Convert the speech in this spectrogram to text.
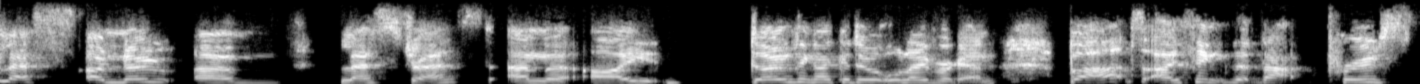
less I'm no um, less stressed, and I don't think I could do it all over again. But I think that that proves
